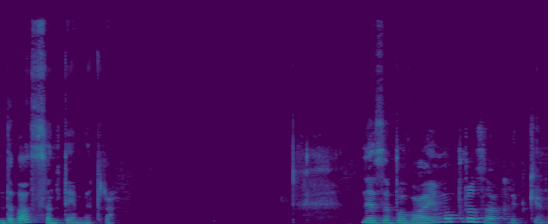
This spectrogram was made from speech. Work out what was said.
2 см. Не забуваємо про закріпки.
